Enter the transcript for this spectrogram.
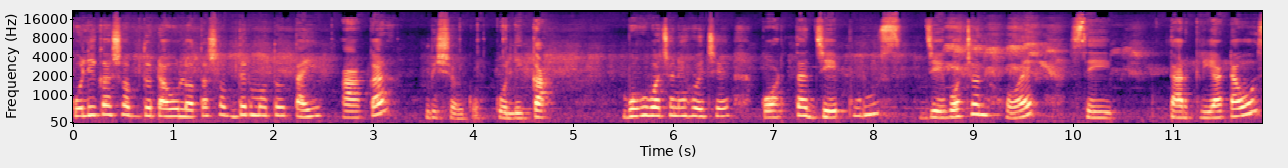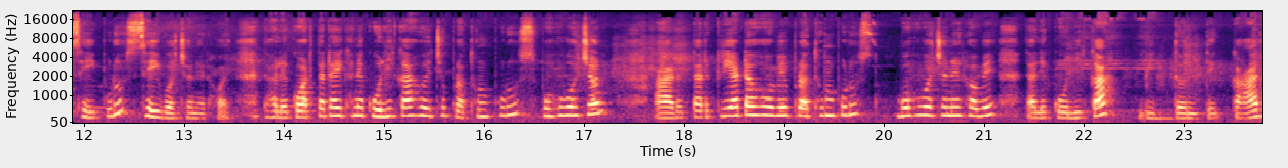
কলিকা শব্দটাও লতা শব্দের মতো, তাই আকার বিসর্গ, কলিকা। বহু বচনে হয়েছে, কর্তা যে পুরুষ যে বচন হয়, সেই তার ক্রিয়াটাও সেই পুরুষ, সেই বচনের হয়। তাহলে কর্তাটা এখানে কলিকা হয়েছে প্রথম পুরুষ বহু বচন আর তার ক্রিয়াটাও হবে প্রথম পুরুষ বহু বচনের হবে। তাহলে কলিকা বিদ্যন্তে কার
